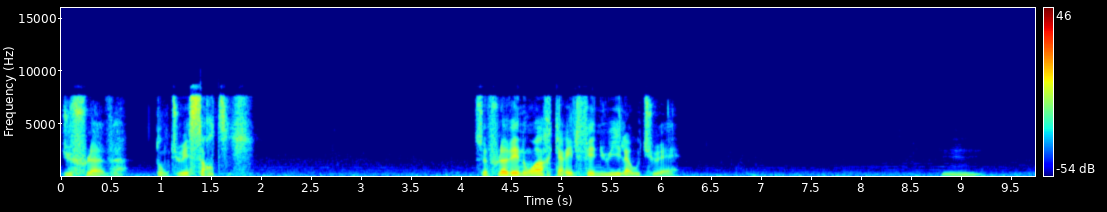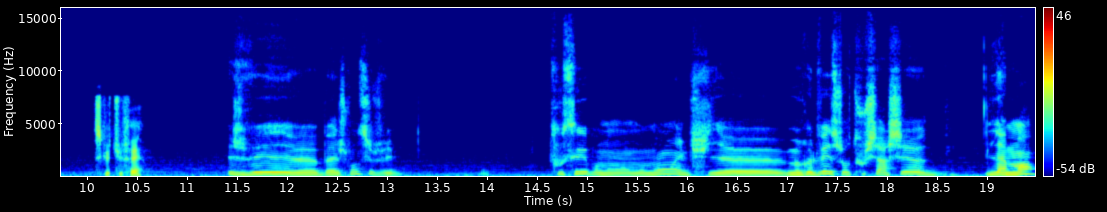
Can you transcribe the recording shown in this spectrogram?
du fleuve dont tu es sorti. Ce fleuve est noir car il fait nuit là où tu es. Hmm. Qu'est-ce que tu fais? Je vais. euh, bah, je pense que je vais pousser pendant un moment et puis euh, me relever et surtout chercher euh, la main,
